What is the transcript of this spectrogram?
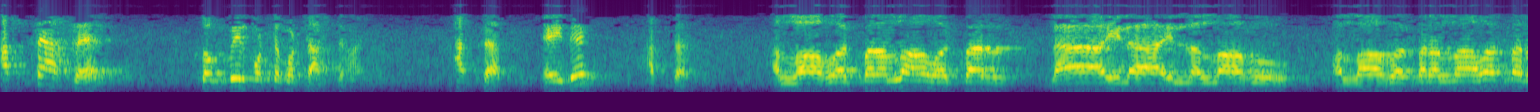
আস্তে আস্তে তকবির পড়তে পড়তে আসতে হয়। আস্তে আস্তে। এই যে আস্তে আস্তে। আল্লাহ আকবর আল্লাহ আকবর। ইল্লাল্লাহ। আল্লাহ আকবর আল্লাহ আকবর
